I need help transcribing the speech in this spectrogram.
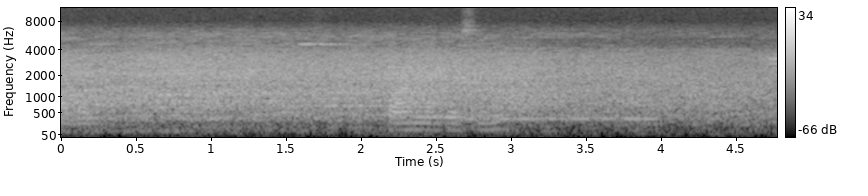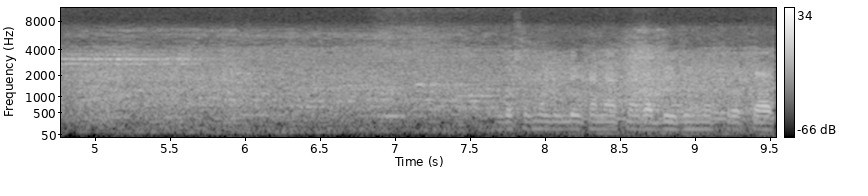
মডেল কর্নার বেসিন দর্শক মন্ডলী, এখানে আপনারা বিভিন্ন প্রকার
